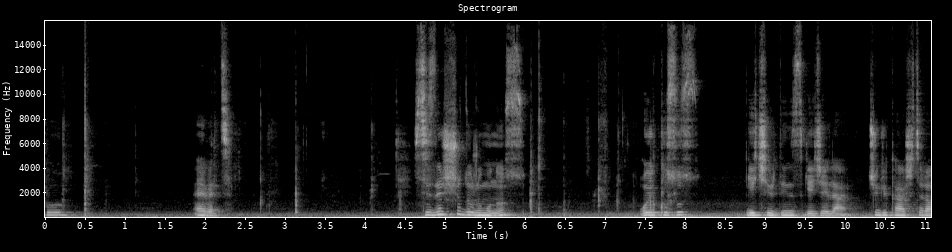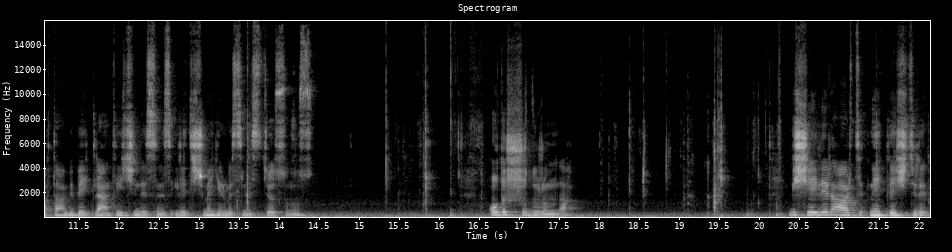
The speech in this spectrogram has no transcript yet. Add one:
bu Evet. Sizin şu durumunuz uykusuz geçirdiğiniz geceler. Çünkü karşı taraftan bir beklenti içindesiniz. iletişime girmesini istiyorsunuz. O da şu durumda. Bir şeyleri artık netleştirip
